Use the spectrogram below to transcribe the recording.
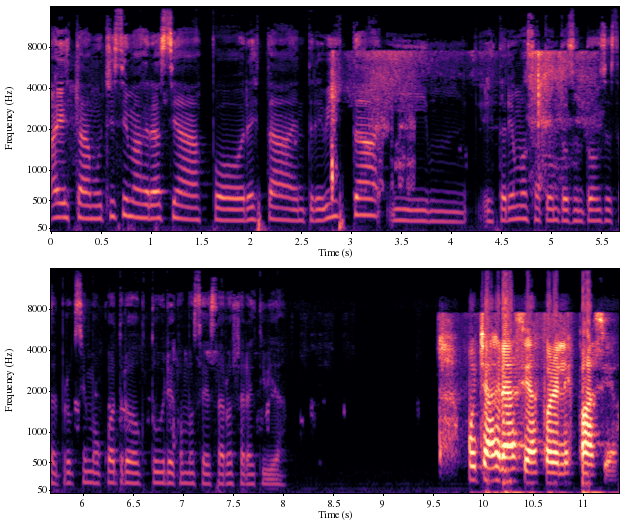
Ahí está, muchísimas gracias por esta entrevista y mm, estaremos atentos entonces al próximo 4 de octubre cómo se desarrolla la actividad. Muchas gracias por el espacio.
